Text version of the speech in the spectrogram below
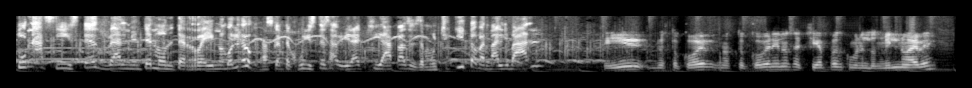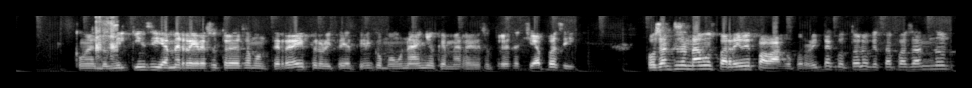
tú naciste realmente en Monterrey, Nuevo León. Lo que pasa es que te fuiste a vivir a Chiapas desde muy chiquito, ¿verdad, Iván? Sí, nos tocó, nos tocó venirnos a Chiapas como en el 2009. Como en el 2015 ya me regreso otra vez a Monterrey, pero ahorita ya tiene como un año que me regreso otra vez a Chiapas y pues antes andábamos para arriba y para abajo, pero ahorita con todo lo que está pasando,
